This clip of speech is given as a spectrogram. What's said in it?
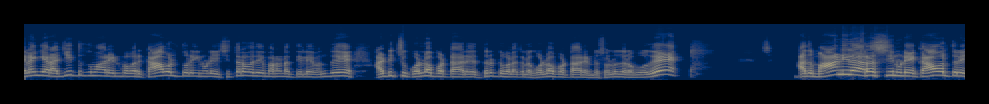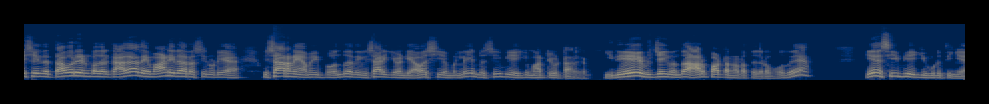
இளைஞர் அஜித்குமார் என்பவர் காவல்துறையினுடைய சித்திரவதை மரணத்திலே வந்து அடிச்சு கொல்லப்பட்டாரு திருட்டு வழக்கில் கொல்லப்பட்டார் என்று சொல்லுகிற போது அது மாநில அரசினுடைய காவல்துறை செய்த தவறு என்பதற்காக அதை மாநில அரசினுடைய விசாரணை அமைப்பு வந்து அதை விசாரிக்க வேண்டிய அவசியம் இல்லை என்று சிபிஐக்கு மாற்றி விட்டார்கள் இதே விஜய் வந்து ஆர்ப்பாட்டம் நடத்துகிற போது ஏன் சிபிஐக்கு கொடுத்தீங்க?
